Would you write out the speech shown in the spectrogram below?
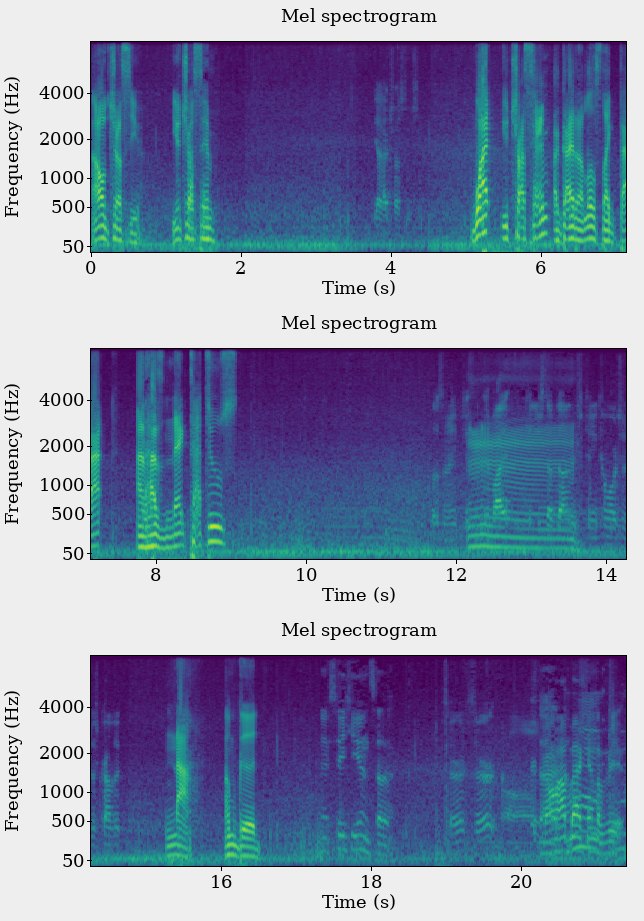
I don't trust you. You trust him? Yeah, I trust him. sir. What? You trust him? A guy that looks like that and has neck tattoos? Listen, can, if I, can you step down? Can you come over to this Crown Nah. I'm good. I see you inside. Southern. Sir, sir? Oh, Sir, Don't back in the vehicle.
